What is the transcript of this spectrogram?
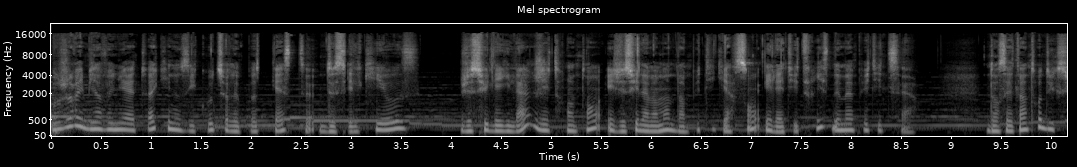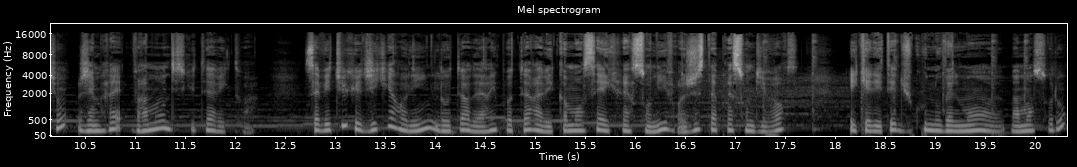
Bonjour et bienvenue à toi qui nous écoute sur le podcast de Celle qui. Je suis Leïla, j'ai 30 ans et je suis la maman d'un petit garçon et la tutrice de ma petite sœur. Dans cette introduction, j'aimerais vraiment discuter avec toi. Savais-tu que J.K. Rowling, l'auteur de Harry Potter, avait commencé à écrire son livre juste après son divorce et qu'elle était du coup nouvellement euh, maman solo?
